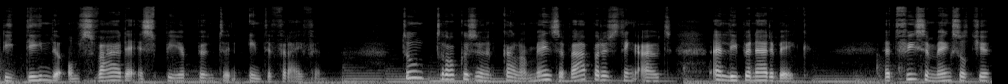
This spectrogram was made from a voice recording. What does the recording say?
die diende om zwaarden en speerpunten in te wrijven. Toen trokken ze hun Calarmense wapenrusting uit en liepen naar de beek. Het vieze mengseltje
